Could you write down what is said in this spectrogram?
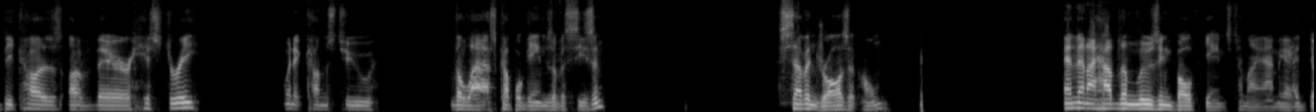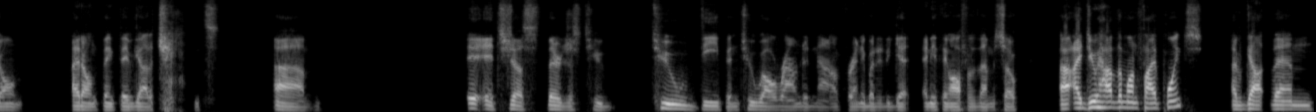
because of their history when it comes to the last couple games of a season. Seven draws at home. And then I have them losing both games to Miami. I don't I don't think they've got a chance. Um, it, it's just they're just too too deep and too well rounded now for anybody to get anything off of them. So uh, I do have them on five points. I've got them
